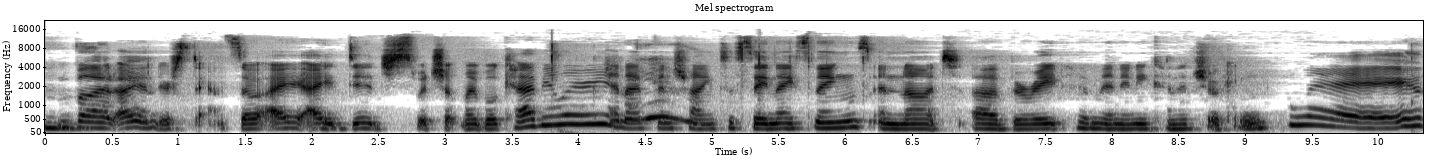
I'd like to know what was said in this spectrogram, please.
Mm-hmm. But I understand, so I I did switch up my vocabulary, and I've been trying to say nice things and not uh, berate him in any kind of joking way.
